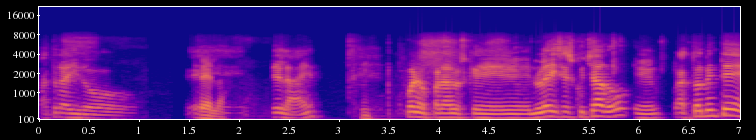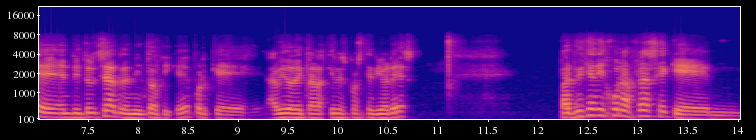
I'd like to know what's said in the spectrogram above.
Ha traído. Eh, tela. Tela, ¿eh? Mm. Bueno, para los que no lo hayáis escuchado, eh, actualmente en Detroit será trending topic, ¿eh? porque ha habido declaraciones posteriores Patricia dijo una frase que,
